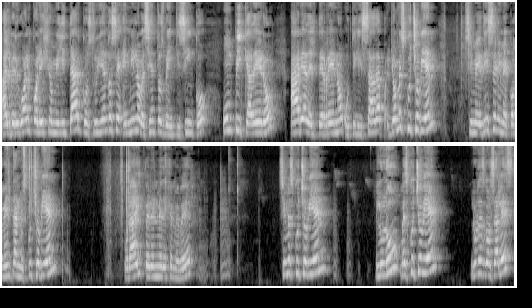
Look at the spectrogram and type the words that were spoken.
albergó al colegio militar, construyéndose en 1925 un picadero, área del terreno utilizada. ¿Yo me escucho bien? Si me dicen y me comentan, ¿me escucho bien? Por ahí, espérenme, déjenme ver. ¿Sí me escucho bien? Lulú, ¿me escucho bien? Lourdes González.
